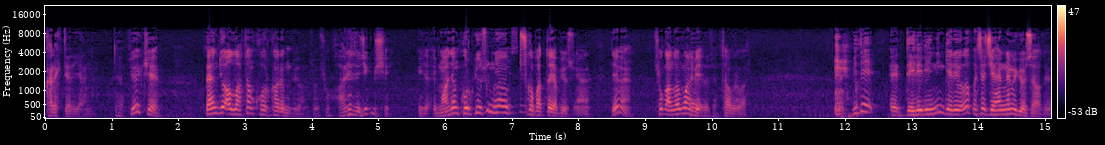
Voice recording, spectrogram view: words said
karakteri yani. Evet. Diyor ki ben diyor Allah'tan korkarım diyor. Çok hayret edecek bir şey. E, madem korkuyorsun niye psikopatta yapıyorsun yani? Değil mi? Çok anormal Evet bir hocam. tavrı var. bir de e, deliliğinin gereği olarak mesela cehennemi göze alıyor.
